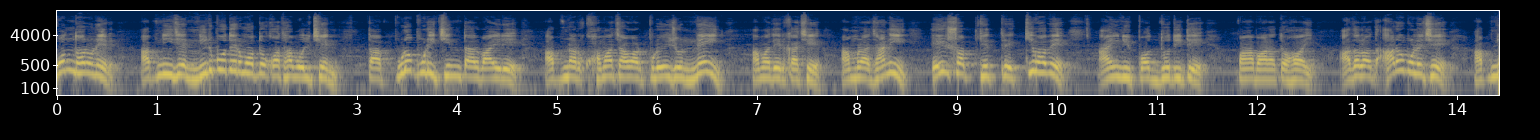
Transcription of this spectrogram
কোন ধরনের আপনি যে নির্বোধের মতো কথা বলছেন তা পুরোপুরি চিন্তার বাইরে, আপনার ক্ষমা চাওয়ার প্রয়োজন নেই আমাদের কাছে। আমরা জানি এই সব ক্ষেত্রে কীভাবে আইনি পদ্ধতিতে পা বাড়াতে হয়। আদালত আরও বলেছে, আপনি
